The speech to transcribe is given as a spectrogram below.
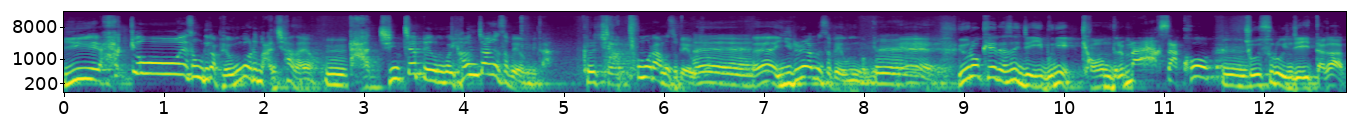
이 학교에서 우리가 배우는 거 많지 않아요. 다 진짜 배우는 거 현장에서 배웁니다. 음. 그렇죠. 작품을 하면서 배우죠. 네. 예, 일을 하면서 배우는 겁니다. 네. 예, 이렇게 돼서 이제 이분이 경험들을 막 쌓고 음. 조수로 이제 있다가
